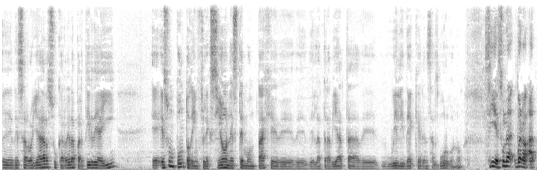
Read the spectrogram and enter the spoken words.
eh, desarrollar su carrera a partir de ahí. Eh, es un punto de inflexión este montaje de, de- de la Traviata de Willy Decker en Salzburgo, ¿no? Sí, es una, bueno, a-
